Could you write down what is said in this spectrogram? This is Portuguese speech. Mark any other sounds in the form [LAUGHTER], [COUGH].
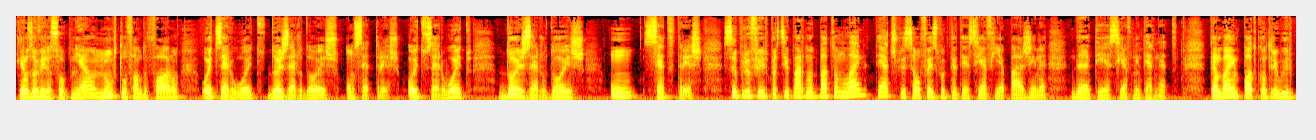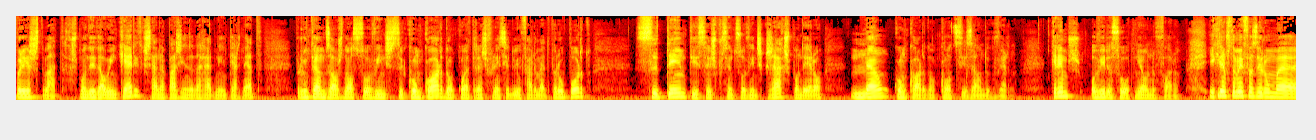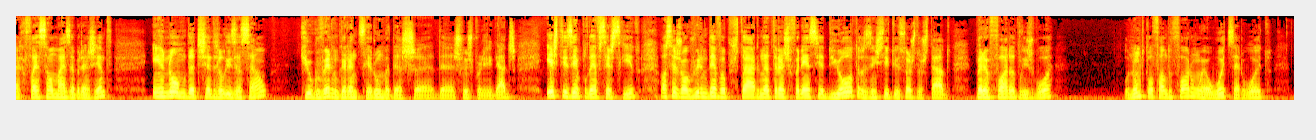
Queremos ouvir a sua opinião. Número de telefone do Fórum 808-202-173. 808-202-173. 173. Se preferir participar no debate online, tem à disposição o Facebook da TSF e a página da TSF na internet. Também pode contribuir para este debate. Respondendo ao inquérito que está na página da rádio na internet, perguntamos aos nossos ouvintes se concordam com a transferência do Infarmed para o Porto. 76% dos ouvintes que já responderam não concordam com a decisão do Governo. Queremos ouvir a sua opinião no fórum. E queremos também fazer uma reflexão mais abrangente. Em nome da descentralização, que o Governo garante ser uma das, eh, das suas prioridades, este exemplo deve ser seguido, ou seja, o Governo deve apostar na transferência de outras instituições do Estado para fora de Lisboa? O número de telefone do Fórum é o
